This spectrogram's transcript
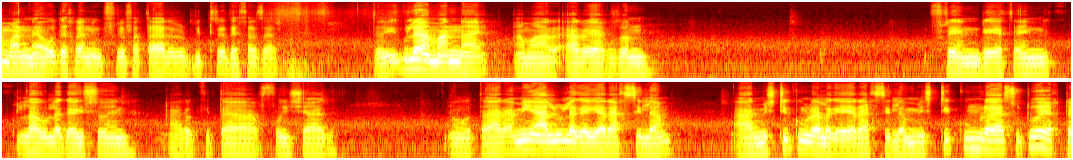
আমার না ও দেখানি উপরে পাতার ভিতরে দেখা যায়। তো এগুলা আমার নাই, আমার আরও একজন ফ্রেন্ডে তাই লাউ লাগাইছেন আরও কিতা পৈশাক ও তার আমি আলু লাগাইয়া রাখছিলাম, আর মিষ্টি কুমড়া লাগাইয়া রাখছিলাম। মিষ্টি কুমড়া, ছোটো একটা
